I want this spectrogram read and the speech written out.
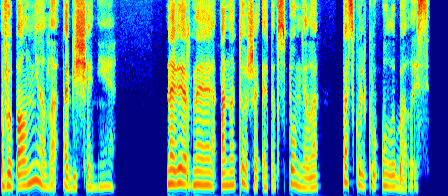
выполняла обещание. Наверное, она тоже это вспомнила — поскольку улыбалась.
